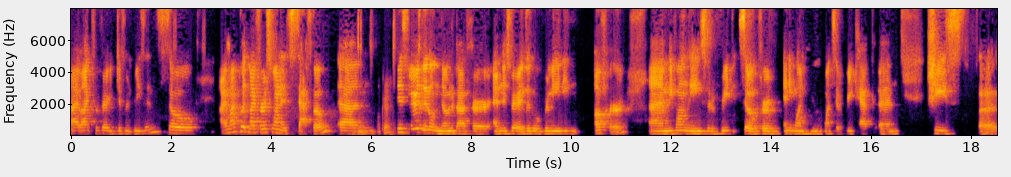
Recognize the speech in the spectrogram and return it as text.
I like for very different reasons. So I might put my first one as Sappho. Um, mm, okay. There's very little known about her, and there's very little remaining of her. Um, we've only sort of read. So for anyone who wants a recap, um, she's uh,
